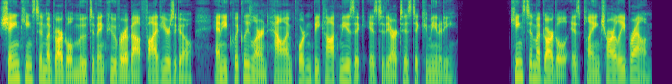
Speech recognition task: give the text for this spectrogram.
Shane Kingston McGargle moved to Vancouver about five years ago, and he quickly learned how important Beacock music is to the artistic community. Kingston McGargle is playing Charlie Brown.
